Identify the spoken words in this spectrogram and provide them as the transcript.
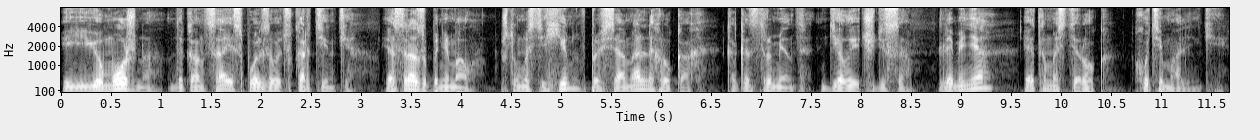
и ее можно до конца использовать в картинке. Я сразу понимал, что мастихин в профессиональных руках, как инструмент, делает чудеса. Для меня, это мастерок, хоть и маленький,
